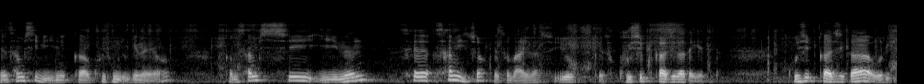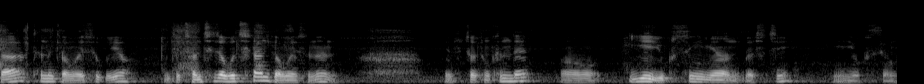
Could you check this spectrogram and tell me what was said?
얘는 32니까 96이네요. 그럼 32는 3이죠. 그래서 마이너스 6 그래서 90까지가 되겠다. 90까지가 우리가 찾는 경우의 수고요. 이제 전체적으로 칠한 경우의 수는 숫자가 좀 큰데 어, 2의 6승이면 몇이지? 2의 6승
